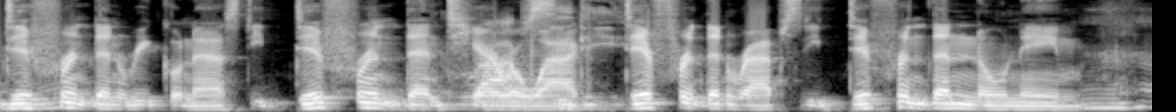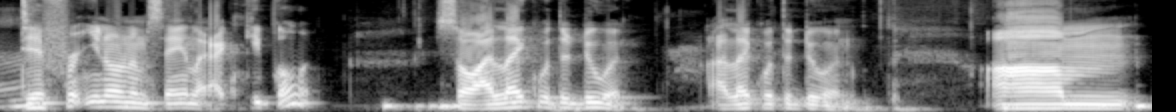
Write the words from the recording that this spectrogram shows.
different than Rico Nasty, different than Tierra Whack, Mm-hmm. Different than Rapsody, different than No Name, Mhm. different. You know what I'm saying? Like I can keep going. So I like what they're doing. I like what they're doing. Um,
